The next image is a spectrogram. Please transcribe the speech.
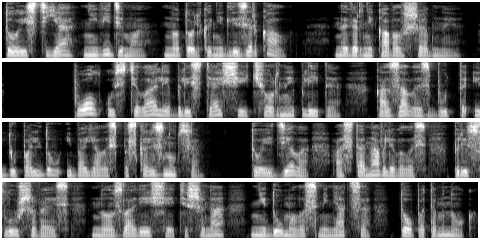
То есть я невидима, но только не для зеркал. Наверняка волшебные. Пол устилали блестящие черные плиты. Казалось, будто иду по льду и боялась поскользнуться. То и дело останавливалась, прислушиваясь, но зловещая тишина не думала сменяться топотом ног.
